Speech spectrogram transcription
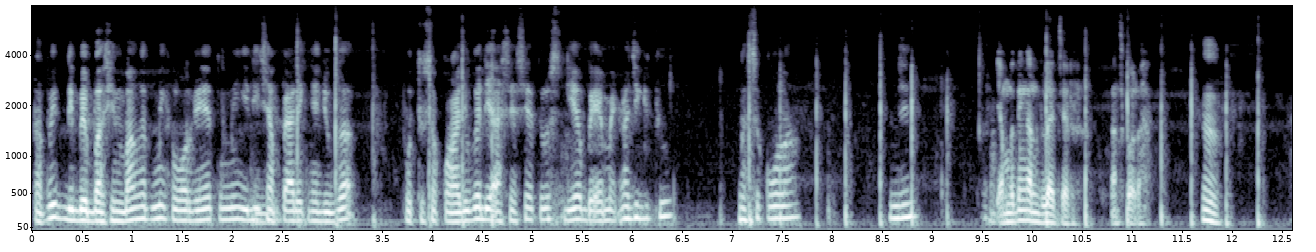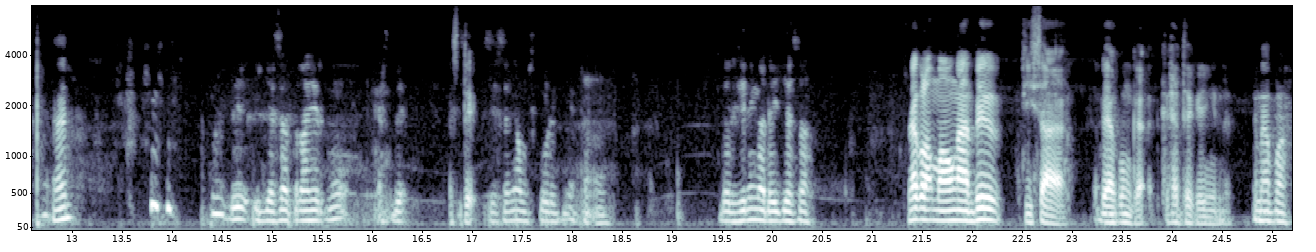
Tapi dibebasin banget nih keluarganya tuh nih jadi Hmm. sampai adiknya juga putus sekolah juga di ACC terus dia BMX aja gitu. Nggak sekolah. Anjing. Yang penting kan belajar kan sekolah kan? Berarti ijazah terakhirmu SD, SD sisanya homeschooling. Ya. Dari sini nggak ada ijazah. Sebenarnya kalau mau ngambil bisa. Tapi aku nggak nggak ada keinginan. Kenapa?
